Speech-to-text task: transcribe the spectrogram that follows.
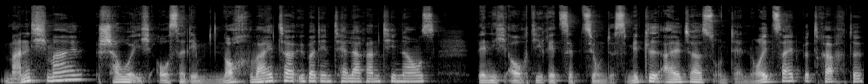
Manchmal schaue ich außerdem noch weiter über den Tellerrand hinaus, wenn ich auch die Rezeption des Mittelalters und der Neuzeit betrachte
